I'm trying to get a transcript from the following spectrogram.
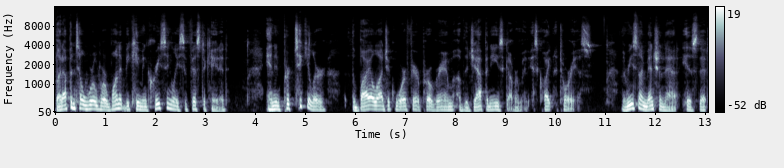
But up until World War I, it became increasingly sophisticated. And in particular, the biologic warfare program of the Japanese government is quite notorious. The reason I mention that is that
